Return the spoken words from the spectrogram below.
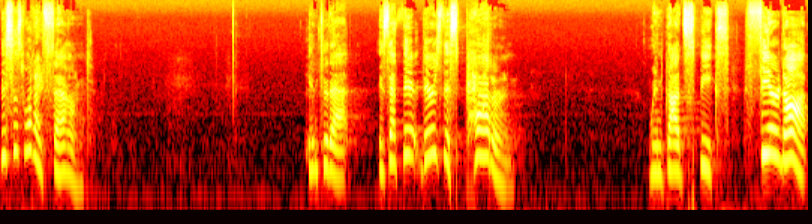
This is what I found into that is that there, there's this pattern when God speaks, fear not,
